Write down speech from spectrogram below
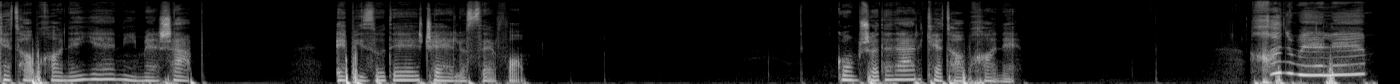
کتابخانه نیمه شب. اپیزود چهل و سوم. گم شده در کتابخانه. خانم علم؟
